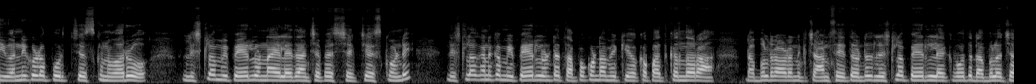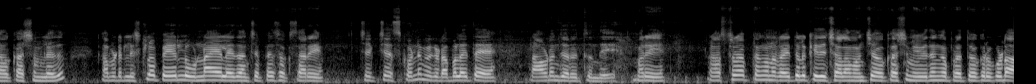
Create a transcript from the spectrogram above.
ఇవన్నీ కూడా పూర్తి చేసుకున్న వారు లిస్ట్లో మీ పేర్లు ఉన్నాయా లేదా అని చెప్పేసి చెక్ చేసుకోండి. లిస్ట్లో కనుక మీ పేర్లు ఉంటే తప్పకుండా మీకు ఈ యొక్క పథకం ద్వారా డబ్బులు రావడానికి ఛాన్స్ అయితే ఉంటుంది. లిస్ట్లో పేర్లు లేకపోతే డబ్బులు వచ్చే అవకాశం లేదు. కాబట్టి లిస్ట్లో పేర్లు ఉన్నాయా లేదా అని చెప్పేసి ఒకసారి చెక్ చేసుకోండి. మీకు డబ్బులు అయితే రావడం జరుగుతుంది. మరి రాష్ట్ర వ్యాప్తంగా ఉన్న రైతులకు ఇది చాలా మంచి అవకాశం. ఈ విధంగా ప్రతి ఒక్కరు కూడా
